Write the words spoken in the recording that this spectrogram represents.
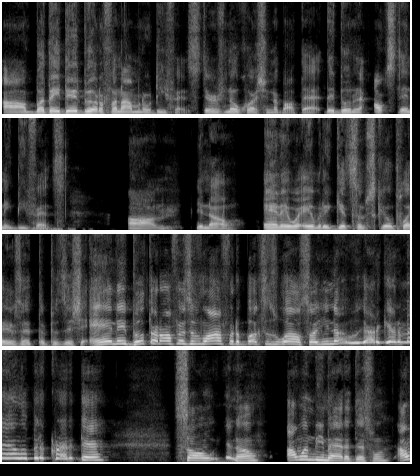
Uh, but they did build a phenomenal defense. There's no question about that. They built an outstanding defense. Um, you know, and they were able to get some skill players at the position, and they built that offensive line for the Bucks as well. So you know, we got to give the man a little bit of credit there. So you know, I wouldn't be mad at this one. I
